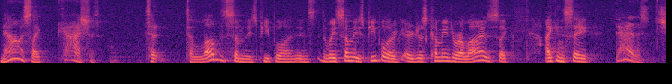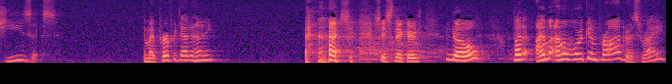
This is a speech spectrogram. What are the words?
Now it's like, gosh, to, to love some of these people and, and the way some of these people are, are just coming into our lives, it's like I can say, that is Jesus. Am I perfect at it, honey? she, she snickers. No, but I'm, I'm a work in progress, right?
